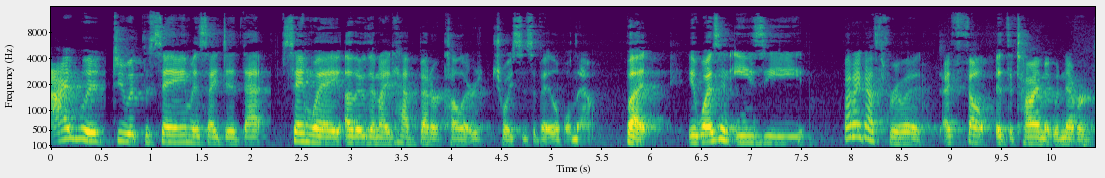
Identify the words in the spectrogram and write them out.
I would do it the same as I did that same way, other than I'd have better color choices available now. But it wasn't easy, but I got through it. I felt at the time it would never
